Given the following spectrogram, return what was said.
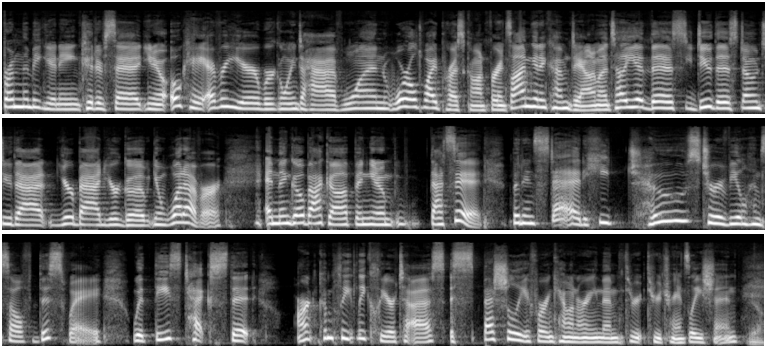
from the beginning could have said, you know, okay, every year we're going to have one worldwide press conference. I'm going to come down. I'm going to tell you this, you do this, don't do that. You're bad, you're good, you know, whatever. And then go back up and, you know, that's it. But instead, he chose to reveal himself this way with these texts that aren't completely clear to us, especially if we're encountering them through through translation. Yeah.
